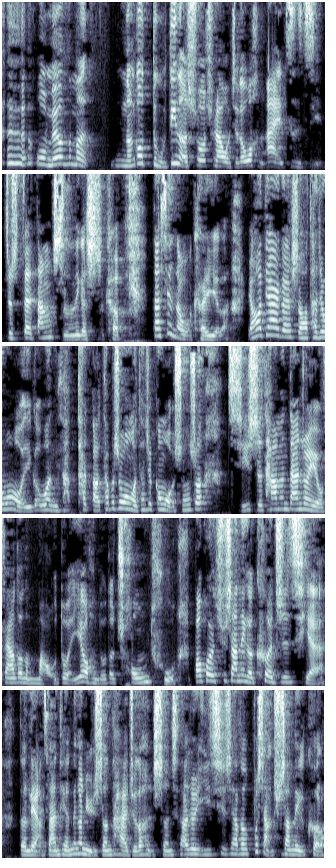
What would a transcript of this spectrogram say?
我没有那么。能够笃定的说出来，我觉得我很爱自己，就是在当时的那个时刻。但现在我可以了。然后第二个时候，他就问我一个问题，他他啊，他不是问我，他就跟我说说，其实他们当中也有非常多的矛盾，也有很多的冲突，包括去上那个课之前的两三天，那个女生她还觉得很生气，她就一气之下都不想去上那个课了。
